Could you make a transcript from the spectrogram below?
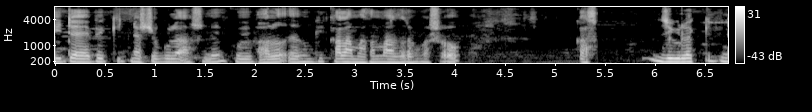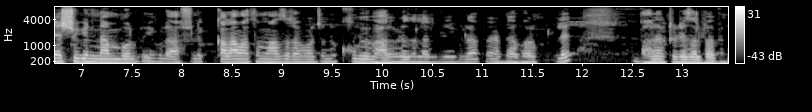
এই টাইপের কীটনাশকগুলো আসলে খুবই ভালো এবং কি কালামাথা মাজরা পোকা সহ কাজ, যেগুলো কীটনাশকের নাম বলব, এগুলো আসলে কালামাথা মাজরা পোকার জন্য খুবই ভালো রেজাল্ট আসবে। এগুলো আপনারা ব্যবহার করলে ভালো একটা রেজাল্ট পাবেন।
